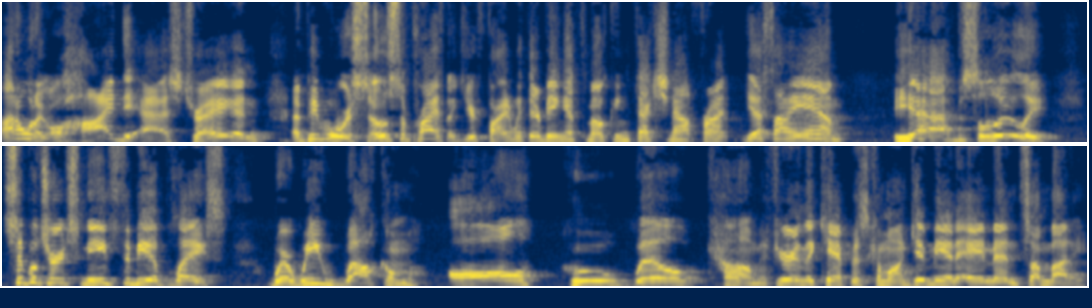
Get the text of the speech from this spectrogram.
I don't want to go hide the ashtray. And, and people were so surprised. Like, you're fine with there being a smoking section out front? Yes, I am. Yeah, absolutely. Simple Church needs to be a place where we welcome all who will come. If you're in the campus, come on, give me an amen. Somebody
